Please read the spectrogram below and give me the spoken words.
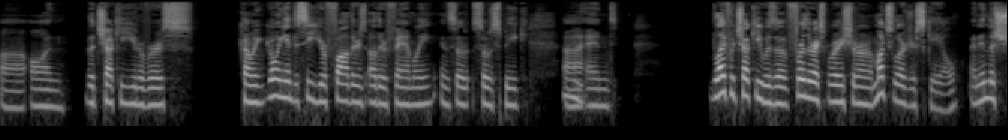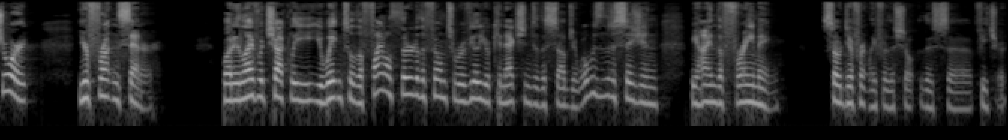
uh, on the Chucky universe, coming going in to see your father's other family, and so so to speak, uh, and Life with Chucky was a further exploration on a much larger scale, and in the short, you're front and center. But in Life with Chucky, you wait until the final third of the film to reveal your connection to the subject. What was the decision behind the framing so differently for this show, this uh, feature?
